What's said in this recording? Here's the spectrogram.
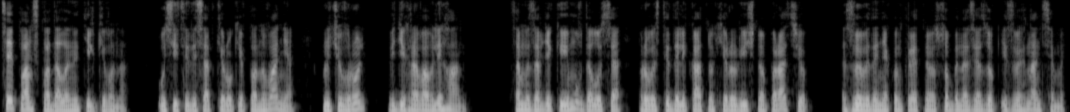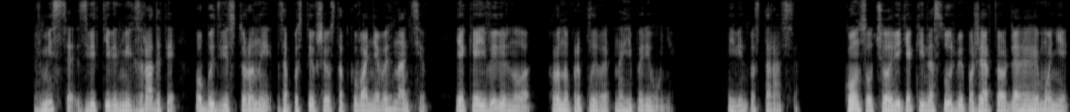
Цей план складала не тільки вона. Усі ці десятки років планування ключову роль відігравав Лігант. Саме завдяки йому вдалося провести делікатну хірургічну операцію з виведення конкретної особи на зв'язок із вигнанцями, в місце, звідки він міг зрадити обидві сторони, запустивши устаткування вигнанців, яке й вивільнило хроноприпливи на гіперіоні. І він постарався. Консул, чоловік, який на службі пожертвував для гегемонії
